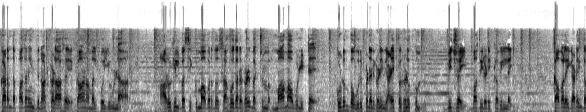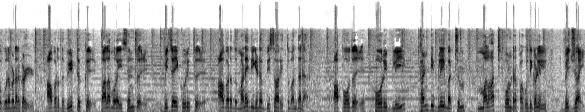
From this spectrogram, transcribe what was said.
கடந்த பதினைந்து நாட்களாக காணாமல் போயுள்ளார். அருகில் வசிக்கும் அவரது சகோதரர்கள் மற்றும் மாமா உள்ளிட்ட குடும்ப உறுப்பினர்களின் அழைப்புகளுக்கும் விஜய் பதிலளிக்கவில்லை. கவலை அடைந்த உறவினர்கள் அவரது வீட்டுக்கு பலமுறை சென்று விஜய் குறித்து அவரது மனைவியிடம் விசாரித்து வந்தனர். அப்போது போரிப்லி கண்டிப்லி மற்றும் மலாட் போன்ற பகுதிகளில் விஜய்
